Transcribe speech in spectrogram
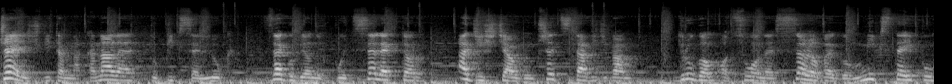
Cześć, witam na kanale, tu Pixel Look Zagubionych Płyt Selector, a dziś chciałbym przedstawić Wam drugą odsłonę solowego mixtape'u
